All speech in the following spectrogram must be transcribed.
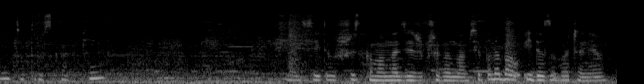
I tu truskawki. Na dzisiaj to już wszystko. Mam nadzieję, że przegląd Wam się podobał i do zobaczenia.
